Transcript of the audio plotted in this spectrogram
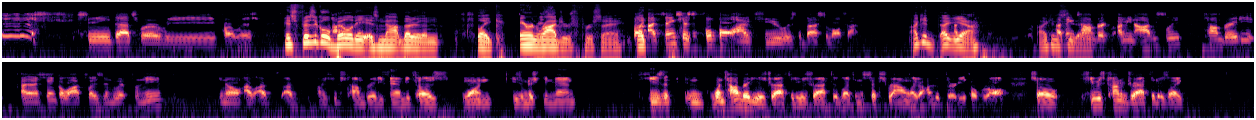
See, that's where we part ways. His physical ability is not better than like Aaron Rodgers per se. But Like I think his football IQ is the best of all time. I could, I, yeah, I can I see think that. Tom Brady. I mean, obviously, Tom Brady. And I think a lot plays into it. For me, you know, I, I've, I've, I'm a huge Tom Brady fan because one, he's a Michigan man. He's a, in, when Tom Brady was drafted, he was drafted like in the sixth round, like 130th overall. So he was kind of drafted as like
